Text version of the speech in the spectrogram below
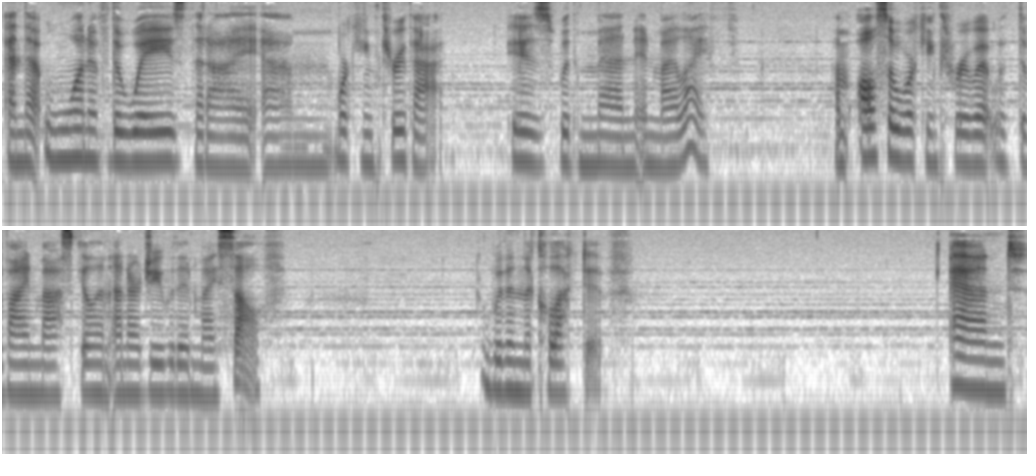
and that one of the ways that I am working through that is with men in my life. I'm also working through it with divine masculine energy within myself, within the collective. And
